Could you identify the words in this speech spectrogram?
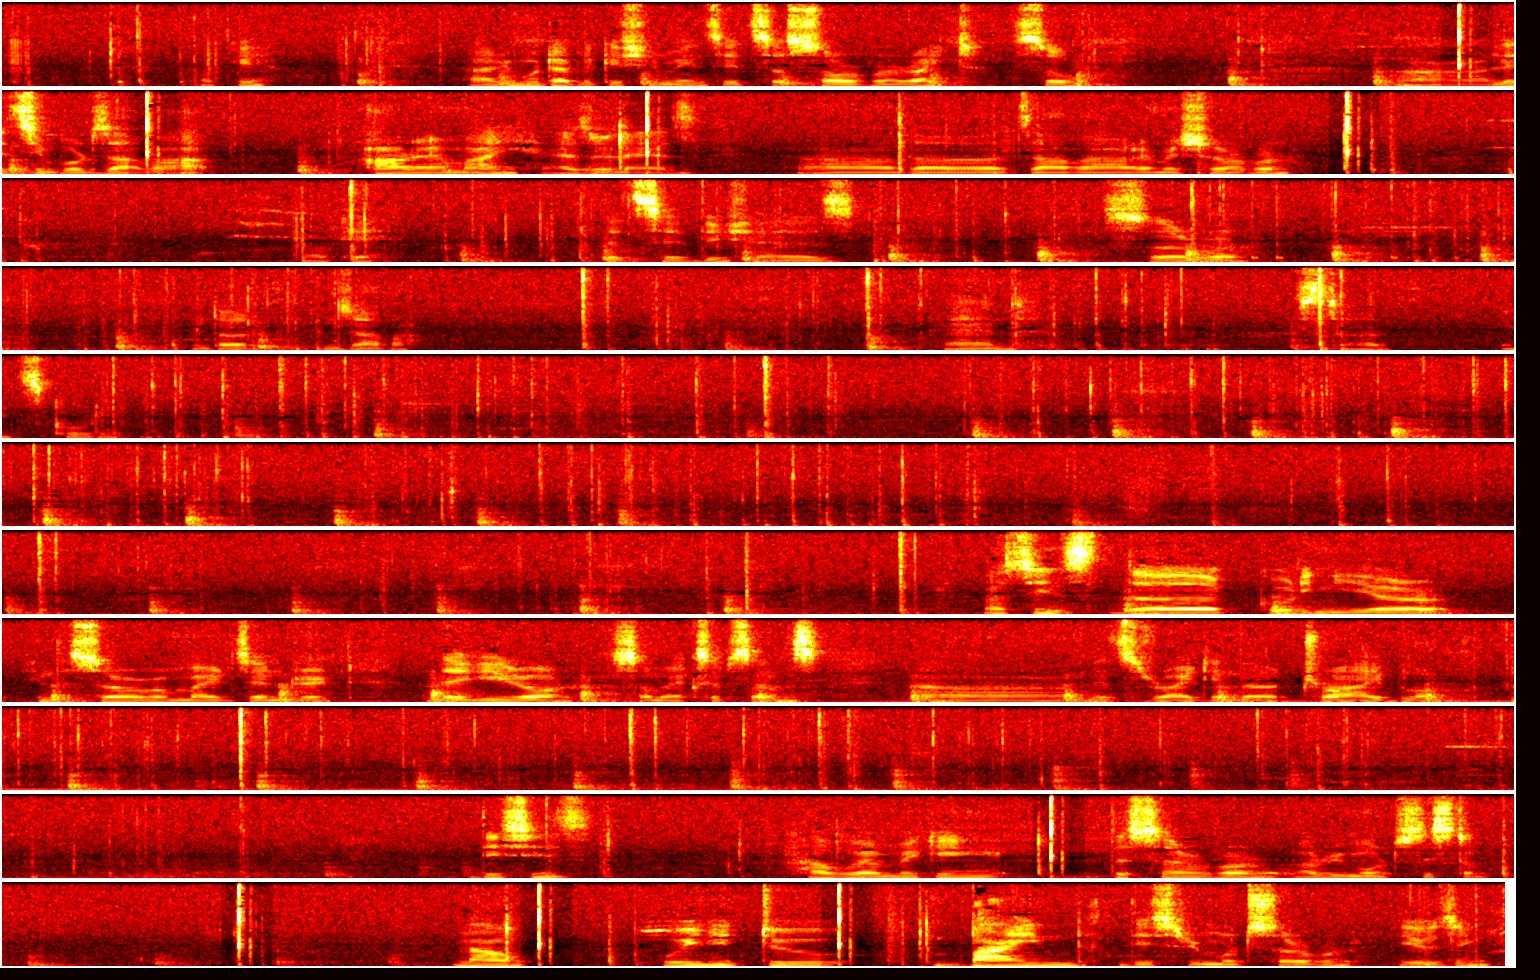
Okay. Uh, remote application means it's a server right? So uh, let's import java rmi as well as uh, the java rmi server. Okay. Let's save this as server java. And start its coding. Since the coding here in the server might generate the error, some exceptions, uh, let's write in the try block. This is how we are making the server a remote system. Now we need to bind this remote server using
